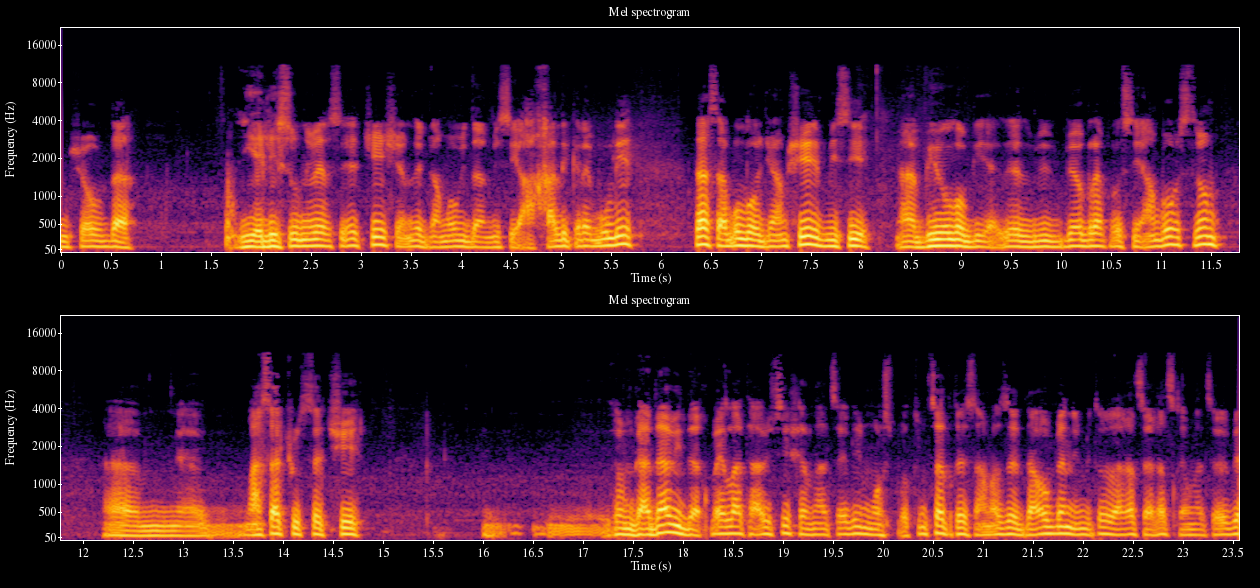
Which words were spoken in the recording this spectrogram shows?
მუშაობდა იელის უნივერსიტეტში, შემდეგ გამოვიდა მისი ახალი კრებული და საბოლოო ჯამში მისი ბიოლოგია ბიოგრაფოსი ამბობს, რომ მასაჩუსეტში რომ გადავიდა ყველა თავისი ხელნაწერი მოსპო. თუმცა დღეს ამაზე დაობენ, იმიტომ რაღაც რაღაც ხელნაწერები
